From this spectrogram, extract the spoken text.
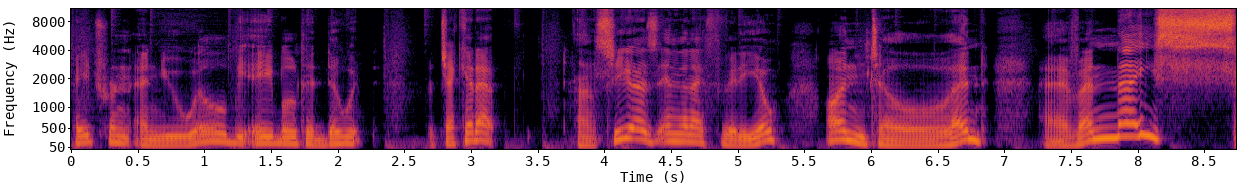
patron, and you will be able to do it. So check it out. I'll see you guys in the next video. Until then, have a nice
